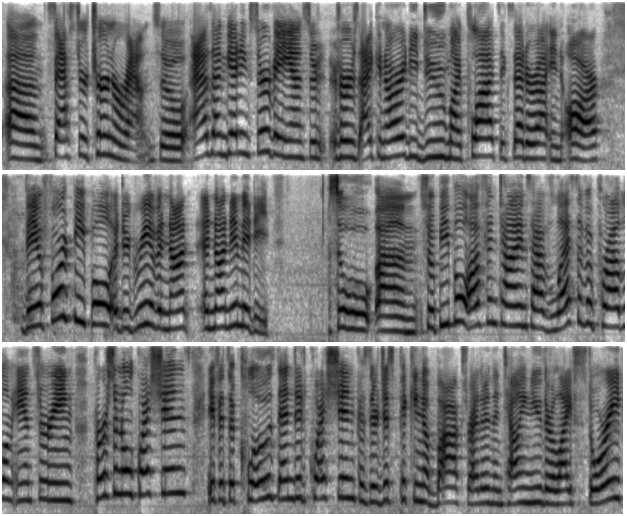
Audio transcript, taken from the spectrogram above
um, faster turnaround. So as I'm getting survey answers, I can already do my plots, etc. in R. They afford people a degree of anon anonymity. So, um, so people oftentimes have less of a problem answering personal questions if it's a closed-ended question because they're just picking a box rather than telling you their life story.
